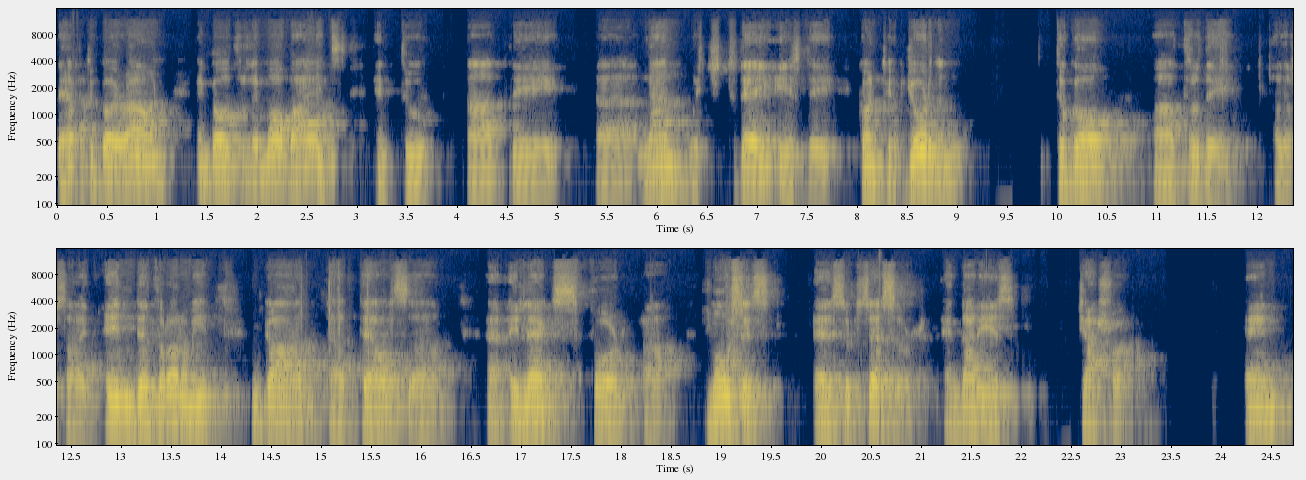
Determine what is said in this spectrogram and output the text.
they have to go around and go through the Moabites and to uh, the uh, land which today is the country of Jordan to go uh, through the other side. In Deuteronomy, God uh, tells, uh, uh, elects for Moses a successor, and that is Joshua. And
